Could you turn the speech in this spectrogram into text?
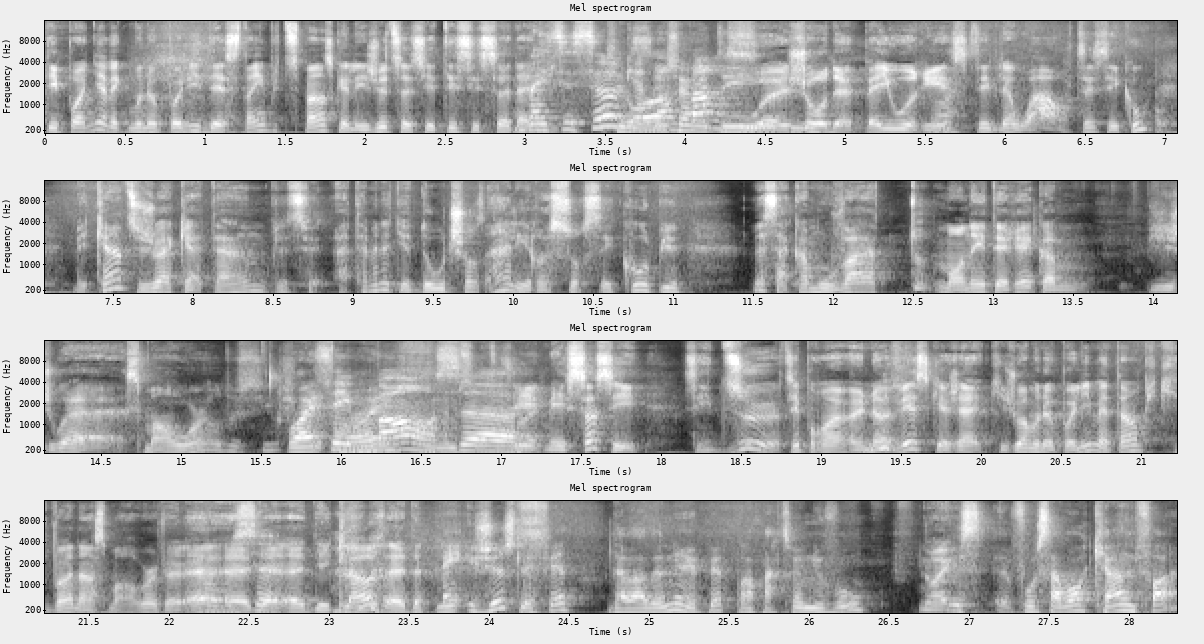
t'es pogné avec Monopoly Destin, puis tu penses que les jeux de société, c'est ça, Ben, David. c'est ça, C'est qu'est-ce ou euh, jour de paye ou risque. tu sais, Là, wow, tu sais, c'est cool. Mais quand tu joues à Catan, puis là, tu fais, attends minute, il y a d'autres choses. Ah, les ressources, c'est cool. Puis là, ça a comme ouvert tout mon intérêt comme, j'ai joué à Small World aussi. Ouais, C'est ouais, bon, ça. Mais ça, c'est, c'est dur, tu sais, pour un, un novice que qui joue à Monopoly, mettons, puis qui va dans Small World, euh, euh, euh, des classes, euh, Mais juste le fait d'avoir donné un pep pour en partir un nouveau, ouais. il faut savoir quand le faire.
